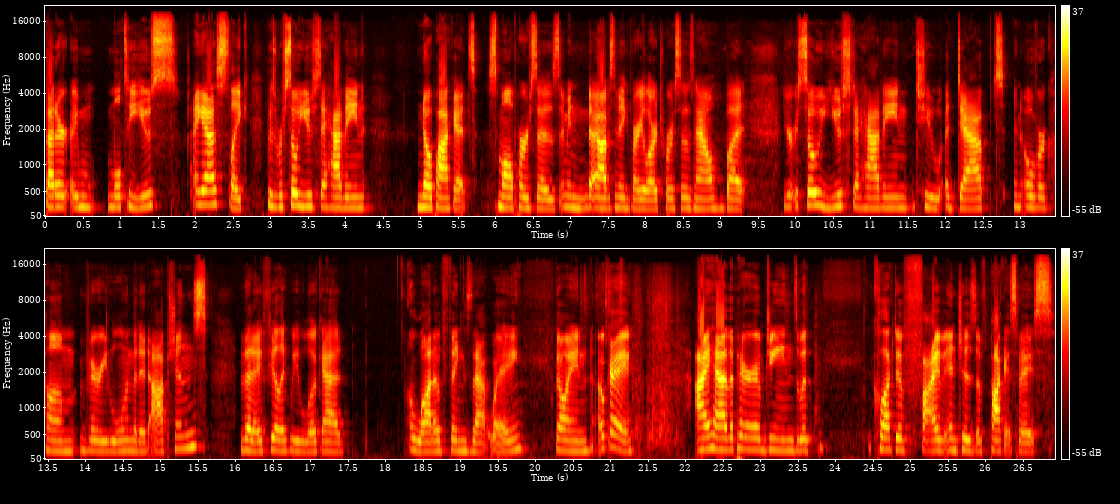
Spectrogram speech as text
better um, multi-use. I guess like because we're so used to having no pockets, small purses. I mean, they obviously make very large purses now, but you're so used to having to adapt and overcome very limited options that I feel like we look at a lot of things that way. Going, okay, I have a pair of jeans with collective five inches of pocket space.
